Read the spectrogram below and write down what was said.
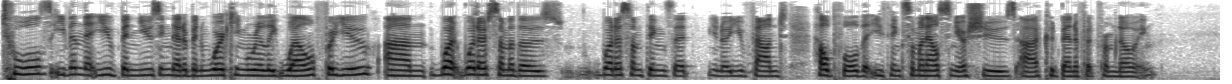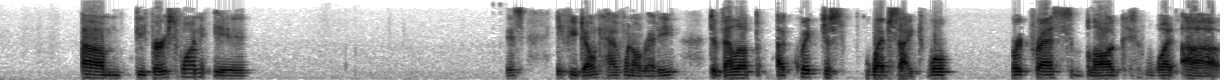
tools even that you've been using that have been working really well for you? Um, what what are some of those? What are some things that you know you found helpful that you think someone else in your shoes uh, could benefit from knowing? Um, the first one is, is if you don't have one already, develop a quick just website, WordPress, blog, what, uh,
